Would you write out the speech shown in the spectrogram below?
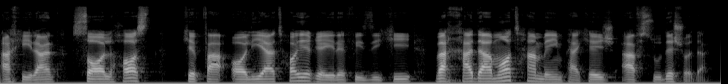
اخیرا سال هاست که فعالیت های غیر فیزیکی و خدمات هم به این پکیج افسوده شدند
